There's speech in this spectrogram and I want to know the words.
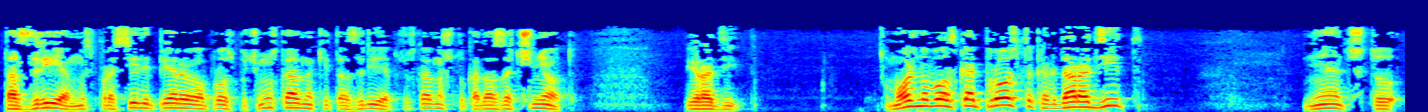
тазрия. Мы спросили первый вопрос, почему сказано ки тазрия? Почему сказано, что когда зачнет и родит. Можно было сказать просто, когда родит. Нет, что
